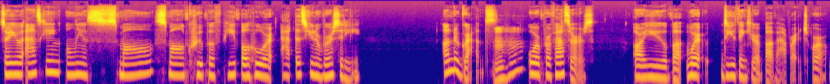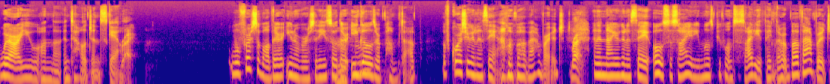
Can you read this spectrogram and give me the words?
So you're asking only a small, small group of people who are at this university, undergrads mm-hmm. or professors, are you above? Where do you think you're above average, or where are you on the intelligence scale? Right. Well, first of all, they're at university, so their mm-hmm. egos are pumped up. Of course, you're going to say, I'm above average. Right. And then now you're going to say, oh, society, most people in society think they're above average.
